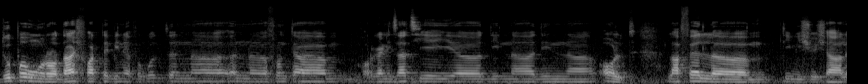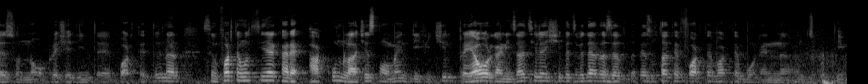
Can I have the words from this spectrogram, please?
după un rodaj foarte bine făcut în, în fruntea organizației din, din Olt. La fel, Timișu și-a ales un nou președinte foarte tânăr. Sunt foarte mulți tineri care acum, la acest moment dificil, preiau organizațiile și veți vedea rezultate foarte, foarte bune în, în scurt timp.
